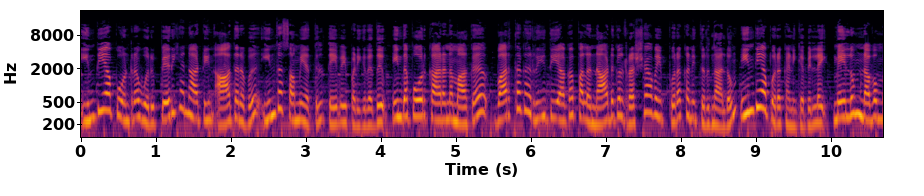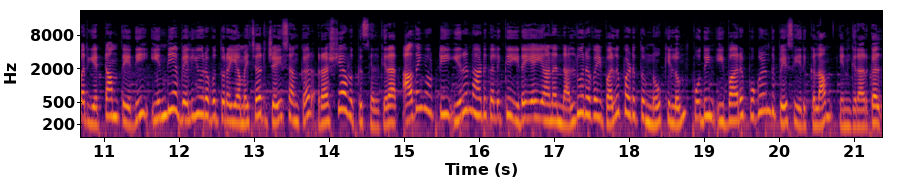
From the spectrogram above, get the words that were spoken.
இந்தியா போன்ற ஒரு பெரிய நாட்டின் ஆதரவு இந்த சமயத்தில் தேவைப்படுகிறது. இந்த போர் காரணமாக வர்த்தக ரீதியாக பல நாடுகள் ரஷ்யாவை புறக்கணித்திருந்தாலும் இந்தியா புறக்கணிக்கவில்லை. மேலும் நவம்பர் எட்டாம் தேதி இந்திய வெளியுறவுத்துறை அமைச்சர் ஜெய்சங்கர் ரஷ்யாவுக்கு செல்கிறார். அதையொட்டி இரு நாடுகளுக்கு இடையேயான நல்லுறவை வலுப்படுத்தும் போக்கிலும் புதின் இவ்வாறு புகழ்ந்து பேசியிருக்கலாம் என்கிறார்கள்.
